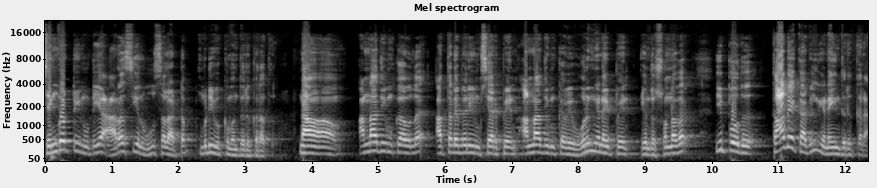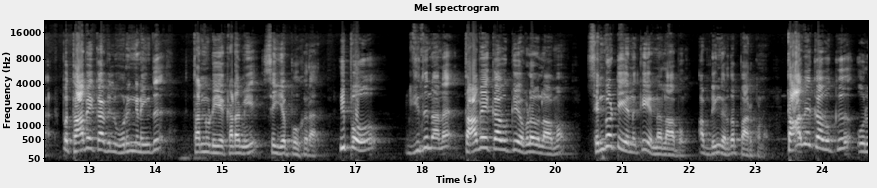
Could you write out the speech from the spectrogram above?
செங்கோட்டையினுடைய அரசியல் ஊசலாட்டம் முடிவுக்கு வந்திருக்கிறது. நான் அதிமுகவில் அத்தனை பேரையும் சேர்ப்பேன் அதிமுகவை ஒருங்கிணைப்பேன் என்று சொன்னவர் இப்போது தாவேக்காவில் இணைந்திருக்கிறார். இப்போ தாவேக்காவில் ஒருங்கிணைந்து தன்னுடைய கடமையை செய்ய போகிறார். இப்போது இதனால தாவேக்காவுக்கு எவ்வளவு லாபம்? செங்கோட்டையனுக்கு என்ன லாபம்? அப்படிங்கிறத பார்க்கணும். தாவேக்காவுக்கு ஒரு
